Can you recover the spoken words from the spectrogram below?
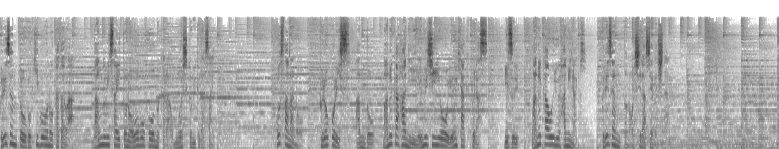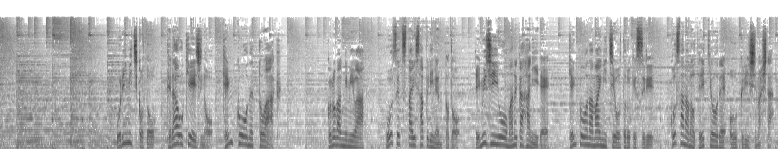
プレゼントをご希望の方は番組サイトの応募フォームからお申し込みください。コサナのプロポリスマヌカハニー MGO400 プラス with マヌカオイル歯磨きプレゼントのお知らせでした堀道子と寺尾啓二の健康ネットワークこの番組は包摂体サプリメントと MGO マヌカハニーで健康な毎日をお届けするコサナの提供でお送りしました。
